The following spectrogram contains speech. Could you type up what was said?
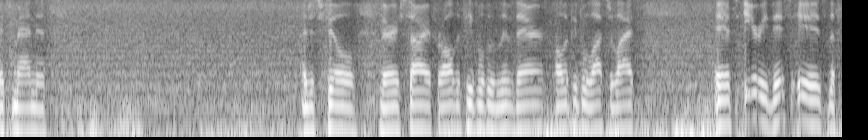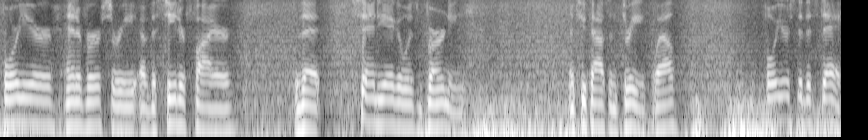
It's madness. I just feel very sorry for all the people who live there, all the people who lost their lives. It's eerie. This is the four year anniversary of the Cedar Fire that San Diego was burning in 2003. Well, four years to this day.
